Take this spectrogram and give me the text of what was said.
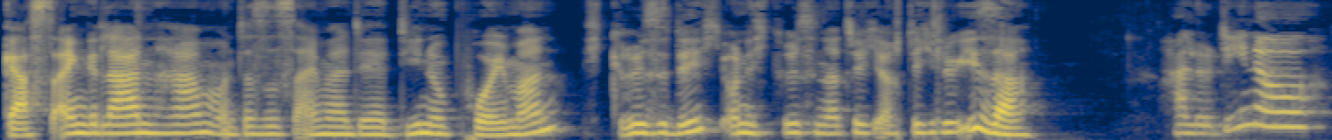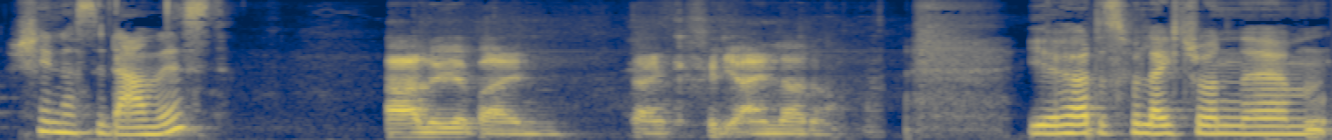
Gast eingeladen haben und das ist einmal der Dino Poimann. Ich grüße dich und ich grüße natürlich auch dich, Luisa. Hallo Dino, schön, dass du da bist. Hallo ihr beiden, danke für die Einladung. Ihr hört es vielleicht schon ähm,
